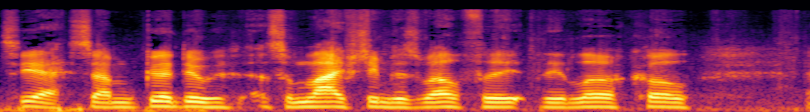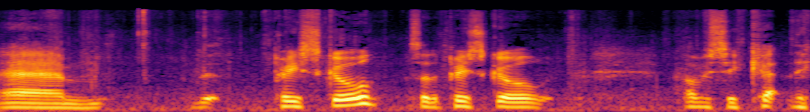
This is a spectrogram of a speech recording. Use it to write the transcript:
so yeah, so I'm going to do some live streams as well for the, the local um, the preschool. So the preschool, obviously, the,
